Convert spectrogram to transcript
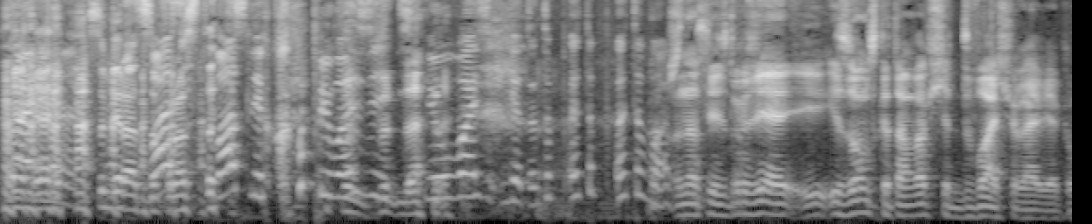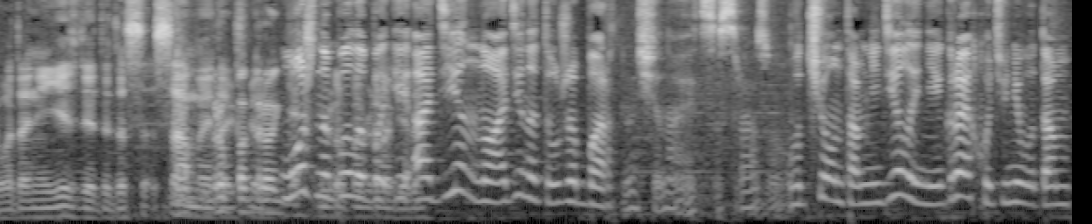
Правильно. Собираться вас, просто. Вас легко привозить Да. и увозить. Нет, это, это, это У важно. нас есть друзья из Омска, там вообще два человека. Вот они ездят, это с- самое... Группа так сказать, Гроги. Можно группа было бы и один, но один это уже бард начинается сразу. Вот что он там не делай, не играй, хоть у него там,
